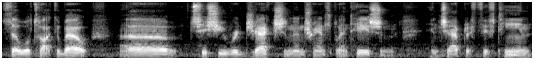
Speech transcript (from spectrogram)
So we'll talk about uh, tissue rejection and transplantation in chapter 15.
